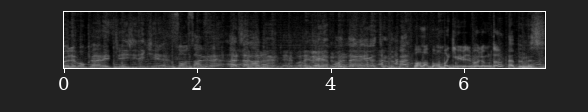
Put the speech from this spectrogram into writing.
bölüm o kadar etkileyiciydi ki son sahnede Ercan abinin telefonu eve götürdüm ben. Valla bomba gibi bir bölümdü. Hepimiz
